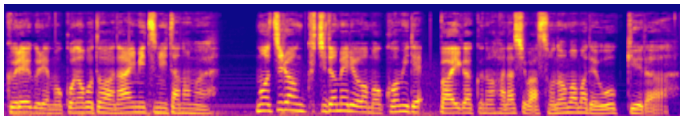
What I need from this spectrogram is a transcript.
くれぐれもこのことは内密に頼む。もちろん口止め料も込みで倍額の話はそのままで OK だ。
